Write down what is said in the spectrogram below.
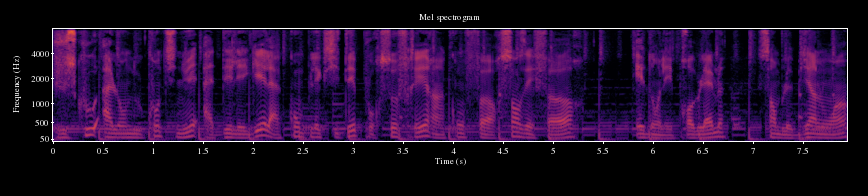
Jusqu'où allons-nous continuer à déléguer la complexité pour s'offrir un confort sans effort et dont les problèmes semblent bien loin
